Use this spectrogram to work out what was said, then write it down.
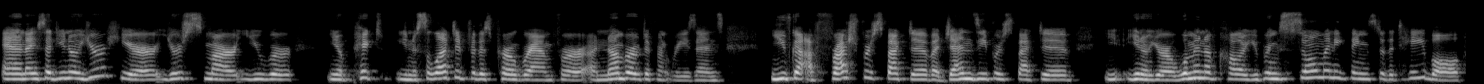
And I said, you know, you're here, you're smart, you were, you know, picked, you know, selected for this program for a number of different reasons. You've got a fresh perspective, a Gen Z perspective. You, you know, you're a woman of color. You bring so many things to the table.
